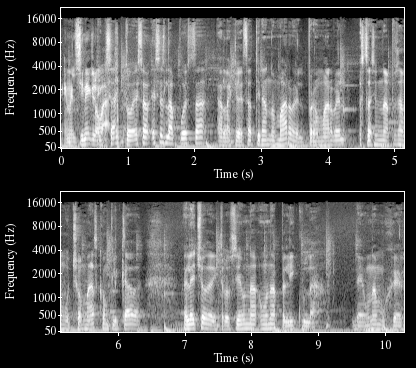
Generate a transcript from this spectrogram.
en el cine global? Exacto, esa, esa es la apuesta a la que le está tirando Marvel, pero Marvel está haciendo una apuesta mucho más complicada. El hecho de introducir una, una película de una mujer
